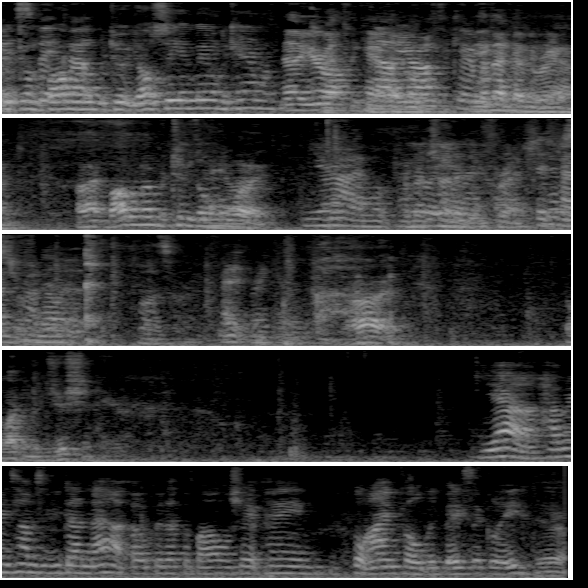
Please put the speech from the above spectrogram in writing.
right, Need here a comes spit bottle cup. number two. Y'all seeing me on the camera? no, you're off the camera. No, you're off the Get camera. back over here. All right, bottle number two's on the way. on. You're not. I'm not trying to be fresh. Just trying to smell it. Oh, that's all right. I didn't drink it. All right. I feel like a magician here. Yeah. How many times have you done that? Open up a bottle of champagne, blindfolded, basically. Yeah.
